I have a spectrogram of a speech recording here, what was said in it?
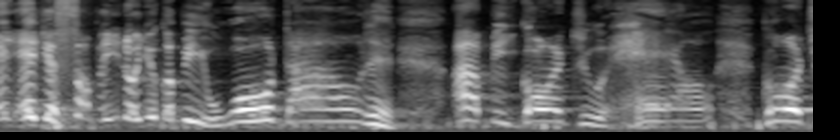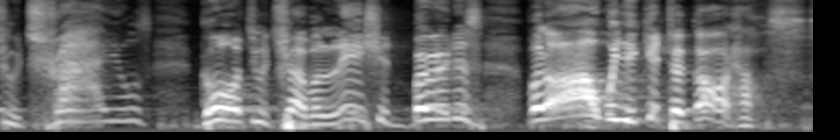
it, it's just something, you know, you could be worn down and I'll be going through hell, going through trials, going through tribulation, burdens, but all when you get to God's house,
